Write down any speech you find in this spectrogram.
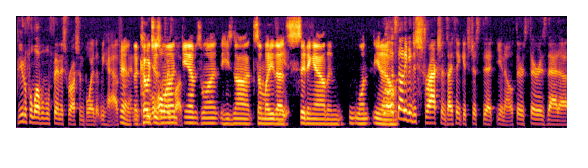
beautiful, lovable Finnish Russian boy that we have. yeah, the coaches want, love. GMs want. He's not somebody that's sitting out and want you know. Well, it's not even distractions. I think it's just that you know there's there is that. Uh,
